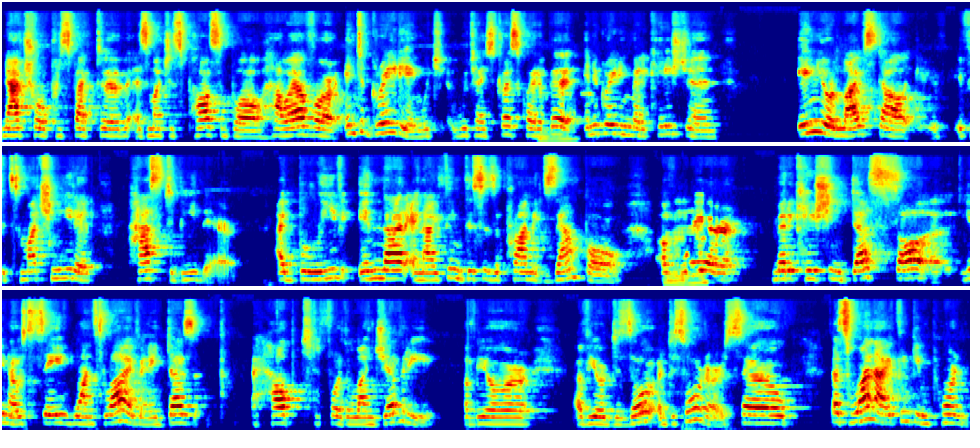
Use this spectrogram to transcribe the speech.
natural perspective as much as possible. However, integrating, which which I stress quite a mm-hmm. bit, integrating medication in your lifestyle, if, if it's much needed, has to be there. I believe in that, and I think this is a prime example of Mhm. where medication does so, you know save one's life, and it does help to, for the longevity of your of your disor- disorder. So that's one I think important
